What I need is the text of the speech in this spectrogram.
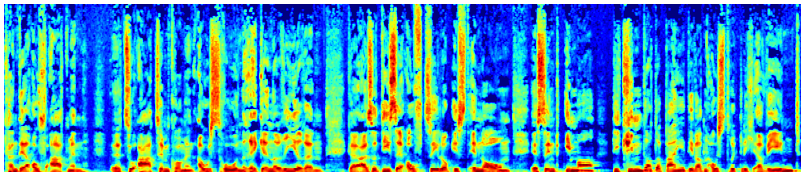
kann der aufatmen, äh, zu Atem kommen, ausruhen, regenerieren. Also diese Aufzählung ist enorm. Es sind immer die Kinder dabei, die werden ausdrücklich erwähnt,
